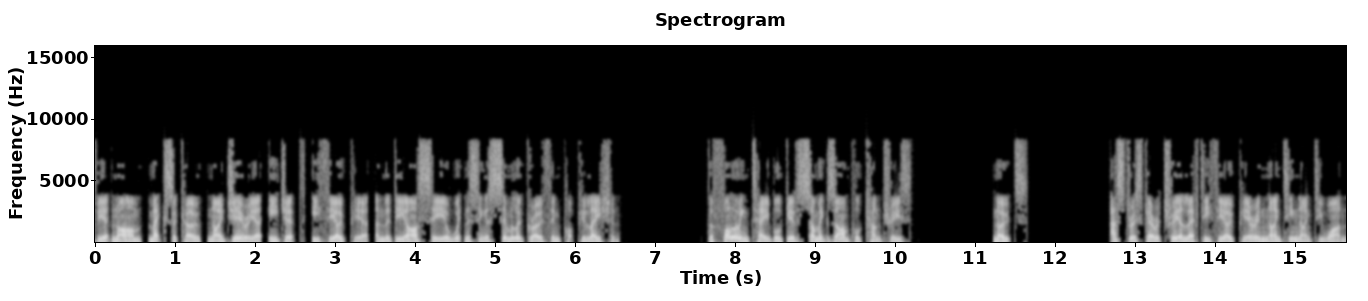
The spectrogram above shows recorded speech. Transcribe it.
Vietnam, Mexico, Nigeria, Egypt, Ethiopia, and the DRC are witnessing a similar growth in population. The following table gives some example countries. Notes Eritrea left Ethiopia in 1991.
